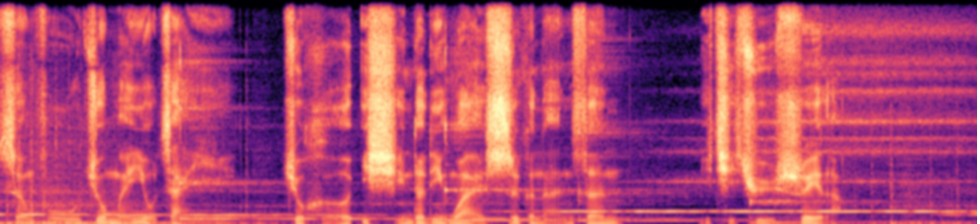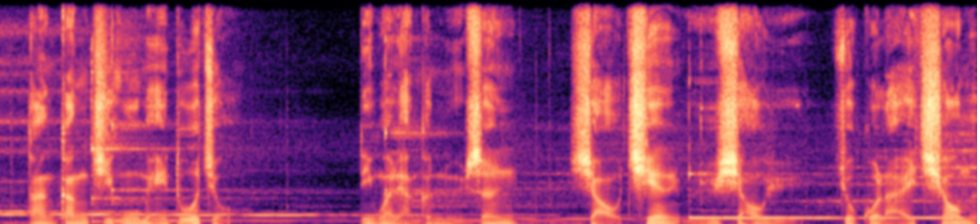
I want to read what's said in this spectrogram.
神父就没有在意。就和一行的另外四个男生一起去睡了，但刚进屋没多久，另外两个女生小倩与小雨就过来敲门，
